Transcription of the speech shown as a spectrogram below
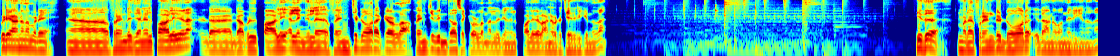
ഇവിടെയാണ് നമ്മുടെ ഫ്രണ്ട് ജനൽപ്പാളികൾ ഡബിൾ പാളി അല്ലെങ്കിൽ ഫ്രഞ്ച് ഡോറൊക്കെ ഉള്ള ഫ്രഞ്ച് വിൻഡോസ് ഒക്കെ ഉള്ള നല്ല ജനൽപ്പാളികളാണ് ഇവിടെ ചെയ്തിരിക്കുന്നത്. ഇത് നമ്മുടെ ഫ്രണ്ട് ഡോർ ഇതാണ് വന്നിരിക്കുന്നത്.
